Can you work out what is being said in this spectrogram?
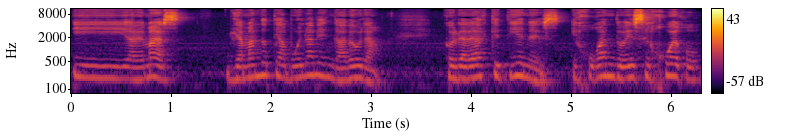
Y además, llamándote abuela vengadora, con la edad que tienes y jugando ese juego,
